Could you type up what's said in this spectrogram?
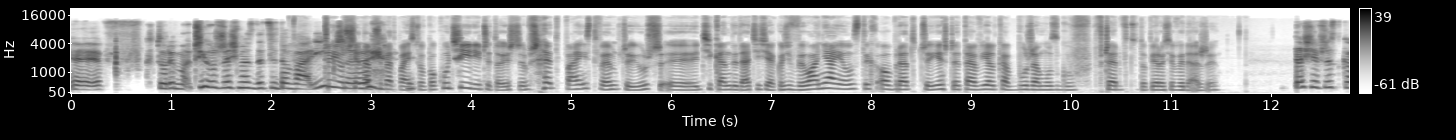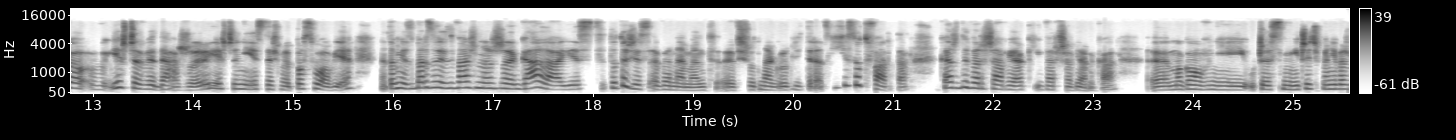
E, w którym, czy już żeśmy zdecydowali? Czy już czy... się na przykład państwo pokłócili, czy to jeszcze przed państwem, czy już y, ci kandydaci się jakoś wyłaniają z tych obrad, czy jeszcze ta wielka burza mózgów w czerwcu dopiero się wydarzy? To się wszystko jeszcze wydarzy, jeszcze nie jesteśmy posłowie, natomiast bardzo jest ważne, że gala jest, to też jest ewenement wśród nagród literackich, jest otwarta. Każdy warszawiak i warszawianka mogą w niej uczestniczyć, ponieważ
